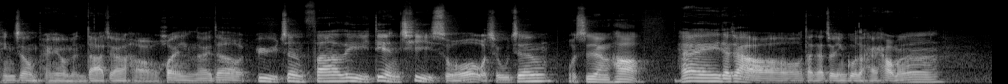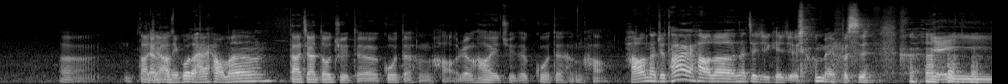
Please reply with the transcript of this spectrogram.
听众朋友们，大家好，欢迎来到玉正发力电器所，我是吴征。我是任浩，嗨，大家好，大家最近过得还好吗？呃，大家你过得还好吗？大家都觉得过得很好，任浩也觉得过得很好，好，那就太好了，那这集可以结束没？不是，耶！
